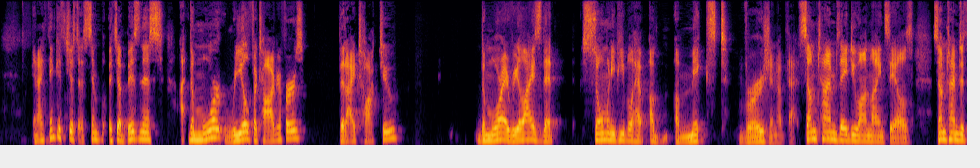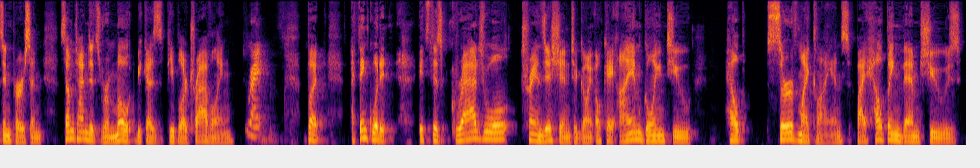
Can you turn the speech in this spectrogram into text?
And I think it's just a simple. It's a business. The more real photographers that I talk to, the more I realize that so many people have a, a mixed version of that. Sometimes they do online sales, sometimes it's in person, sometimes it's remote because people are traveling. Right. But I think what it it's this gradual transition to going, okay, I am going to help serve my clients by helping them choose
